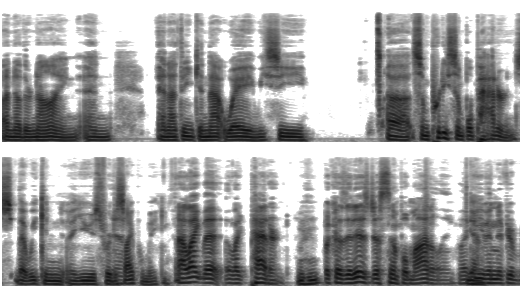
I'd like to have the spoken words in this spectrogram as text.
another nine, and and I think in that way we see uh, some pretty simple patterns that we can uh, use for Yeah. disciple making. And I like that, I like pattern, hmm because it is just simple modeling. Like Yeah. even if you're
